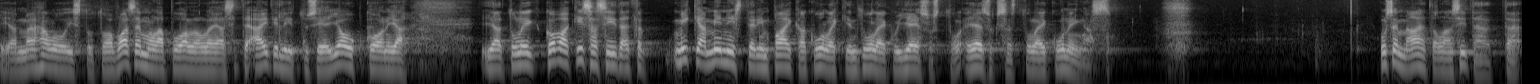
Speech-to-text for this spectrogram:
ja mä haluan istua tuolla vasemmalla puolella ja sitten äiti liittyi siihen joukkoon ja, ja tuli kova kisa siitä, että mikä ministerin paikka kullekin tulee, kun Jeesus, Jeesuksesta tulee kuningas. Usein me ajatellaan sitä, että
